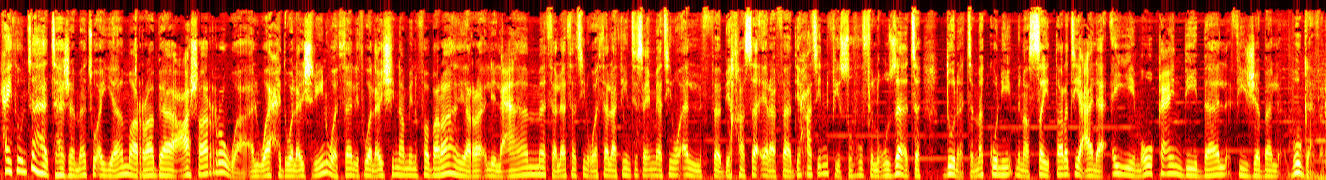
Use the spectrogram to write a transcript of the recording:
حيث انتهت هجمات أيام الرابع عشر والواحد والعشرين والثالث والعشرين من فبراير للعام 33 900 وألف بخسائر فادحة في صفوف الغزاة دون التمكن من السيطرة على أي موقع ذي بال في جبل بوغافر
